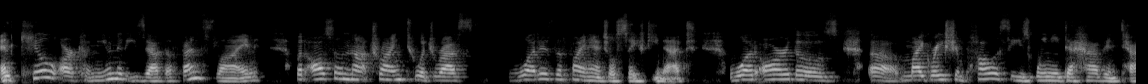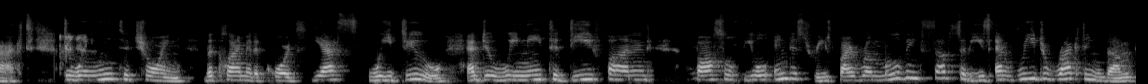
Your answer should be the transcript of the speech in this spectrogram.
and kill our communities at the fence line, but also not trying to address what is the financial safety net? What are those uh, migration policies we need to have intact? Do we need to join the climate accords? Yes, we do. And do we need to defund fossil fuel industries by removing subsidies and redirecting them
